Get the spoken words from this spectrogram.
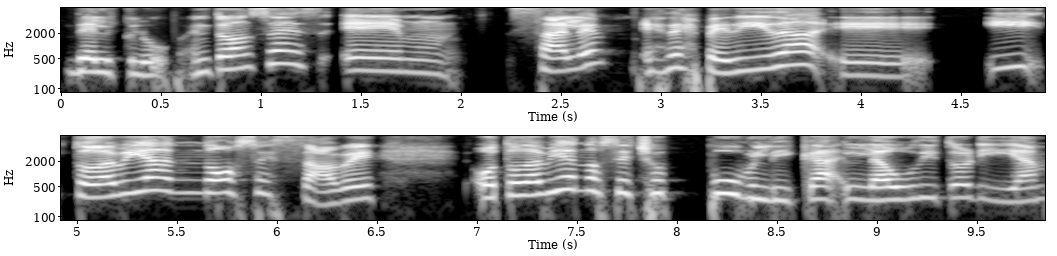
del club. Entonces, em, sale, es despedida eh, y todavía no se sabe o todavía no se ha hecho pública la auditoría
